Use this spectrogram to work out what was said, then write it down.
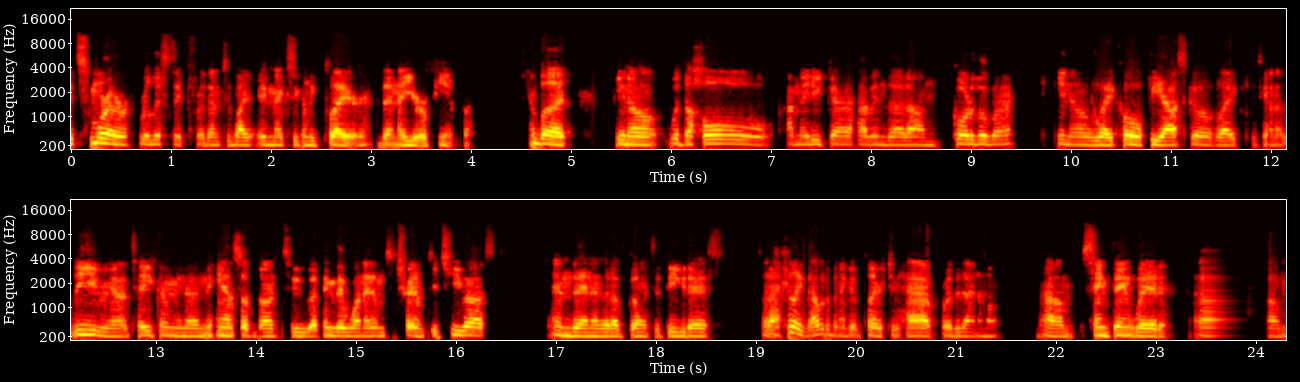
it's more realistic for them to buy a Mexican league player than a European. But you know, with the whole America having that um Cordova you know, like whole fiasco of like he's gonna leave, we're gonna take him, you know, and the hands up gone to I think they wanted him to trade him to Chivas and then ended up going to Tigres. But I feel like that would have been a good player to have for the Dynamo. Um, same thing with uh, um,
